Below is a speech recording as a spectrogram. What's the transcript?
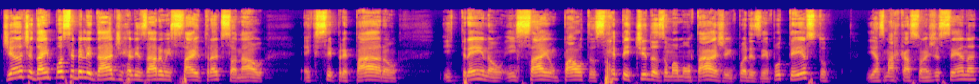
Diante da impossibilidade de realizar um ensaio tradicional em que se preparam e treinam e ensaiam pautas repetidas numa montagem, por exemplo, o texto e as marcações de cena,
